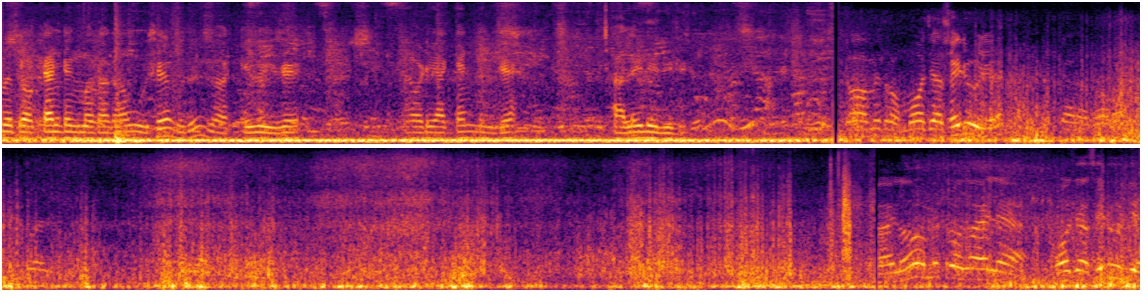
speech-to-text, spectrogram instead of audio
મિત્રો કેન્ટિંગમાં કાંક આવવું છે બધું. ટીવી છે. આવડી આ કેન્ટીન છે. ચા લઈ લીધી છે. મિત્રો મોજે સડ્યું છે. ત્યારે લો. મિત્રો જોઈ લે. મોજે સડ્યું છે.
